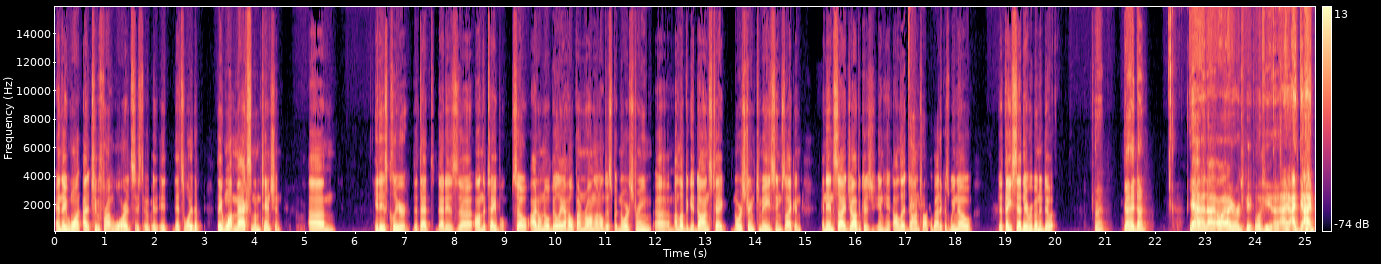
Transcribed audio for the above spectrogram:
and they want a two front war. It's, it's it, it, that's what it. They want maximum tension um, it is clear that that that is uh, on the table. So I don't know, Billy. I hope I'm wrong on all this, but Nord Stream. Um, I'd love to get Don's take. Nord Stream to me seems like an an inside job because in, I'll let Don talk about it because we know that they said they were going to do it. Right. Go ahead, Don. Yeah, and I, I urge people if you, I, I, I'm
